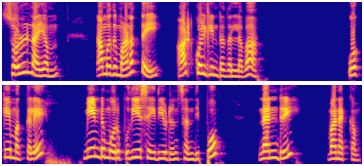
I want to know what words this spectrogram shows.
சொல் நயம் நமது மனத்தை ஆட்கொள்கின்றதல்லவா? ஓகே மக்களே மீண்டும் ஒரு புதிய செய்தியுடன் சந்திப்போம். நன்றி வணக்கம்.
